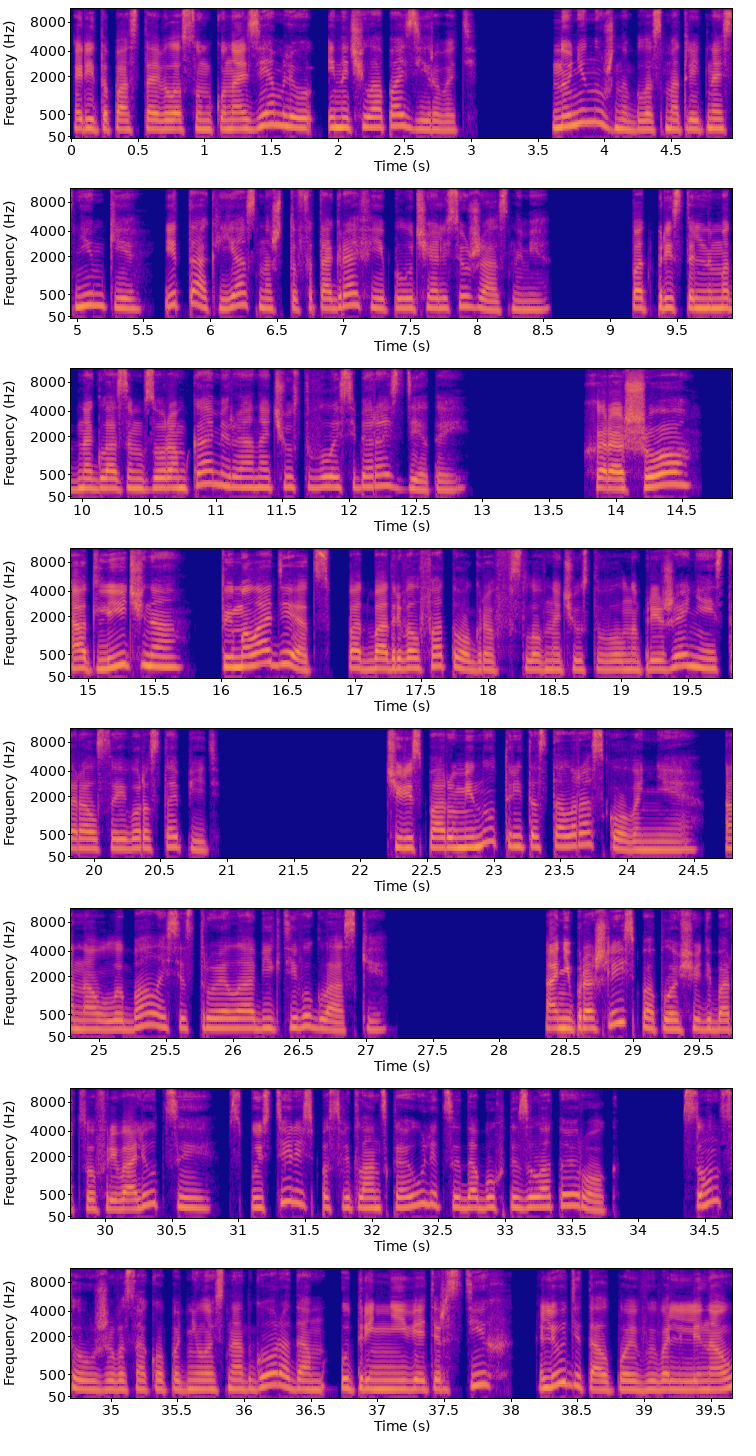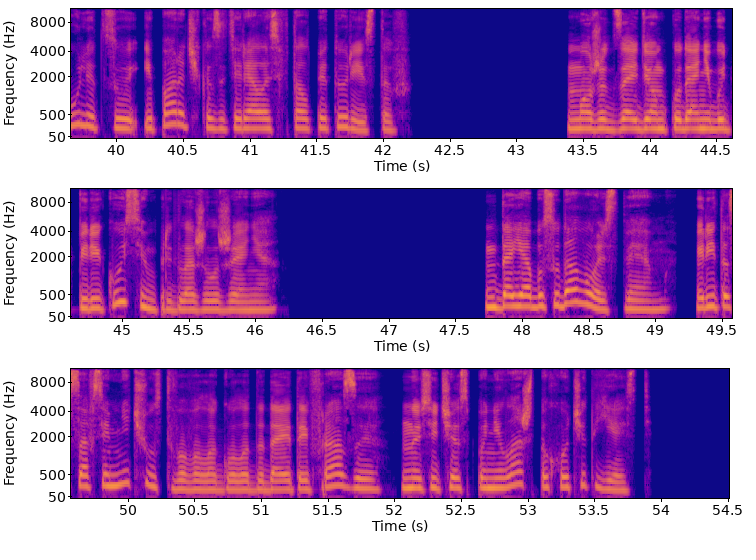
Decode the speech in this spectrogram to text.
Рита поставила сумку на землю и начала позировать. Но не нужно было смотреть на снимки, и так ясно, что фотографии получались ужасными. Под пристальным одноглазым взором камеры она чувствовала себя раздетой. «Хорошо, отлично, ты молодец», — подбадривал фотограф, словно чувствовал напряжение и старался его растопить. Через пару минут Рита стала раскованнее. Она улыбалась и строила объективу глазки. Они прошлись по площади борцов революции, спустились по Светланской улице до бухты Золотой Рог. Солнце уже высоко поднялось над городом, утренний ветер стих, люди толпой вывалили на улицу, и парочка затерялась в толпе туристов. «Может, зайдем куда-нибудь перекусим?» — предложил Женя. Да я бы с удовольствием. Рита совсем не чувствовала голода до этой фразы, но сейчас поняла, что хочет есть.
